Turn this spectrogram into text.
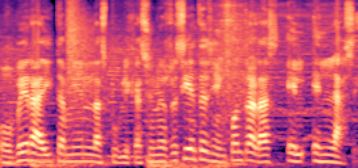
o ver ahí también las publicaciones recientes y encontrarás el enlace.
